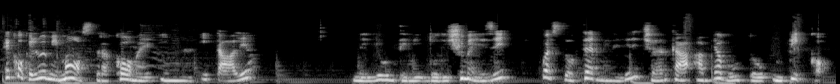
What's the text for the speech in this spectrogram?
Ecco che lui mi mostra come in Italia, negli ultimi 12 mesi, questo termine di ricerca abbia avuto un picco,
